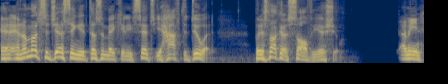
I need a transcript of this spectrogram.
And, and I'm not suggesting it doesn't make any sense. You have to do it, but it's not going to solve the issue. I mean,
